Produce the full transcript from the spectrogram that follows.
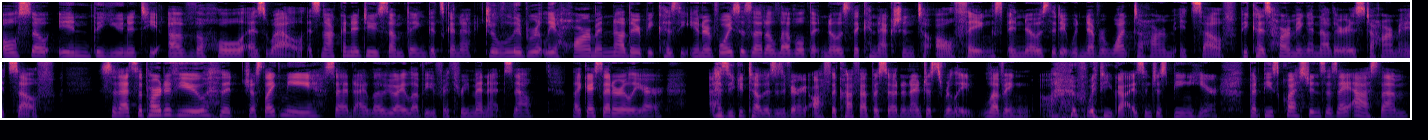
also in the unity of the whole as well. It's not going to do something that's going to deliberately harm another because the inner voice is at a level that knows the connection to all things and knows that it would never want to harm itself because harming another is to harm itself. So that's the part of you that, just like me, said, I love you, I love you for three minutes. Now, like I said earlier, as you could tell, this is a very off the cuff episode, and I'm just really loving with you guys and just being here. But these questions, as I ask them,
